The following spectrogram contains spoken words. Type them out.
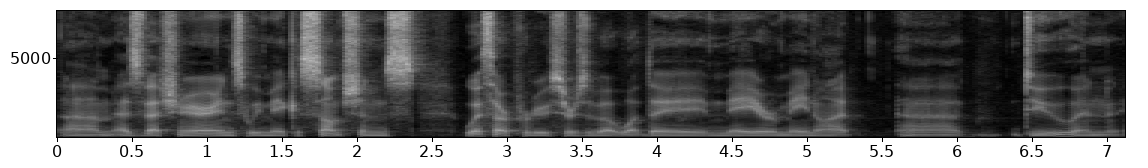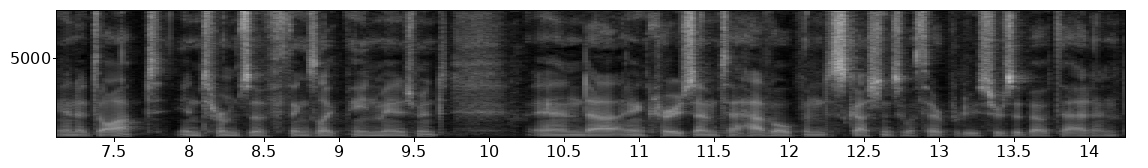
um, as veterinarians we make assumptions with our producers about what they may or may not uh, do and, and adopt in terms of things like pain management. And uh, I encourage them to have open discussions with their producers about that and,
